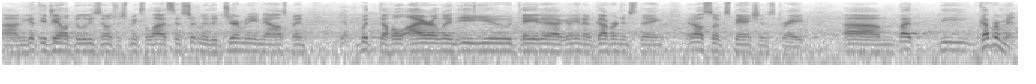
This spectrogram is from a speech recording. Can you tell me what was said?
Um, you get the availability zones, which makes a lot of sense. Certainly the Germany announcement yep. with the whole Ireland, EU, data, you know, governance thing, and also expansion is great. Um, but the government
